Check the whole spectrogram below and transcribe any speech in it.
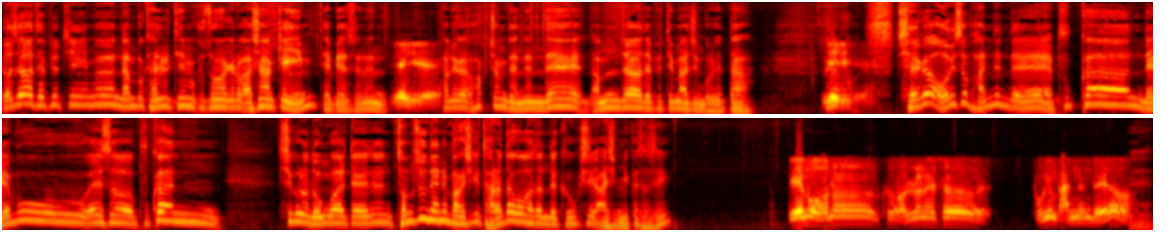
여자 대표팀은 남북 단일팀을 구성하기로 아시안 게임 대비해서는 예, 예. 합의가 확정됐는데 남자 대표팀은 아직 모르겠다. 예, 예. 제가 어디서 봤는데 북한 내부에서 북한 식으로 농구할 때는 점수 내는 방식이 다르다고 하던데 그 혹시 아십니까, 자세히? 예, 뭐 어느 그 언론에서 보긴 봤는데요. 네.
